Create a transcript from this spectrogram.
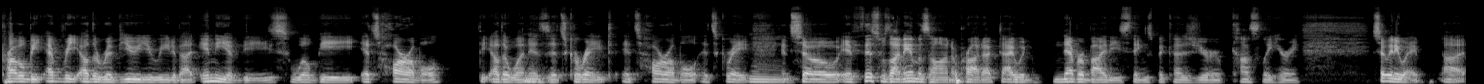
probably every other review you read about any of these will be it's horrible. The other one Mm. is it's great, it's horrible, it's great. Mm. And so if this was on Amazon, a product, I would never buy these things because you're constantly hearing. So anyway, uh,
